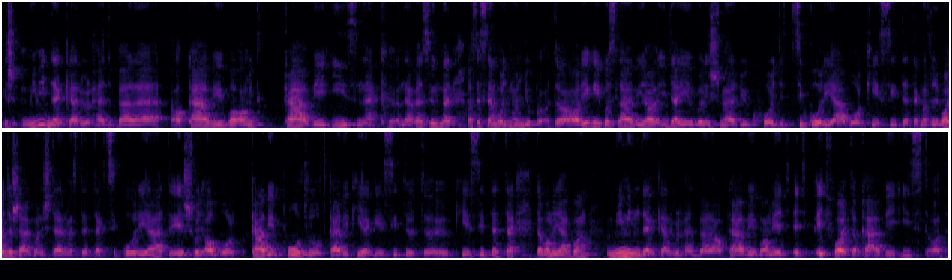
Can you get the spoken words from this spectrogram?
És mi minden kerülhet bele a kávéba, amit kávé íznek nevezünk, mert azt hiszem, hogy mondjuk a régi Jugoszlávia idejéből ismerjük, hogy cikóriából készítettek, mert hogy vajdaságban is termesztettek cikóriát, és hogy abból kávé pótlót, kávé kiegészítőt készítettek, de valójában mi minden kerülhet bele a kávéba, ami egy, egy, egyfajta kávé ízt ad.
